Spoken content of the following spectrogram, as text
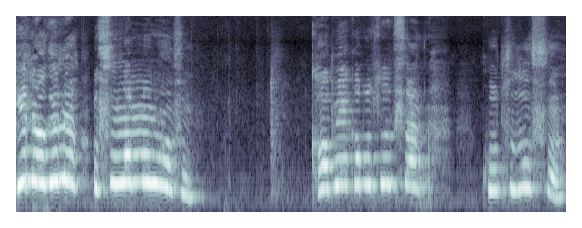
geliyor geliyor. Isınlanmam lazım. Kapıyı kapatırsan kurtulursun.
